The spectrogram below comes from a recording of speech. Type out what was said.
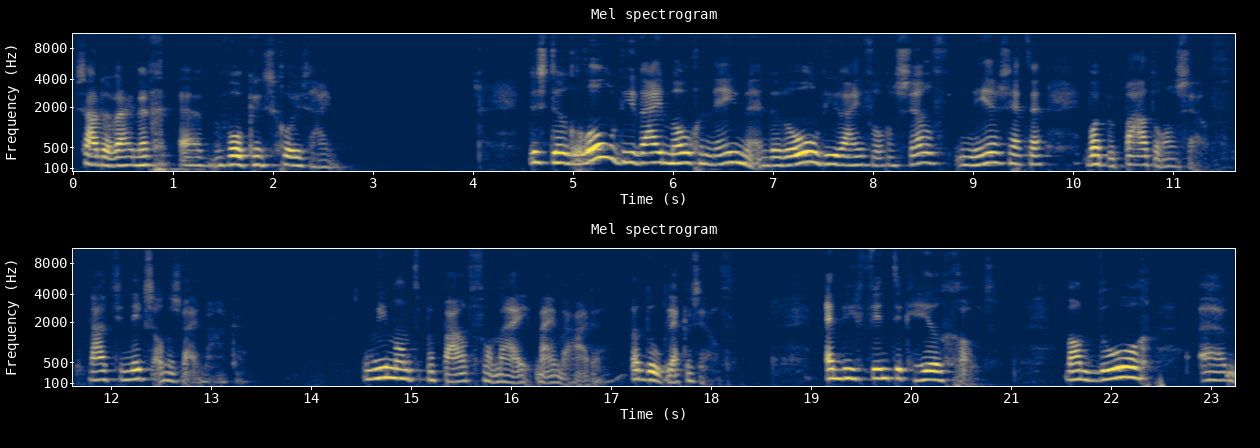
zou er weinig eh, bevolkingsgroei zijn. Dus de rol die wij mogen nemen en de rol die wij voor onszelf neerzetten, wordt bepaald door onszelf. Laat je niks anders wij maken. Niemand bepaalt voor mij mijn waarde. Dat doe ik lekker zelf. En die vind ik heel groot. Want door ehm,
